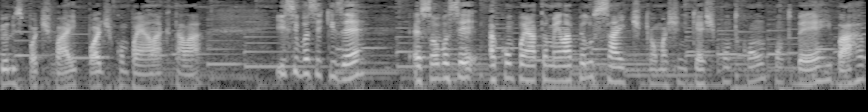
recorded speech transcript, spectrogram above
pelo Spotify, pode acompanhar lá que tá lá. E se você quiser, é só você acompanhar também lá pelo site, que é o machinecast.com.br barra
